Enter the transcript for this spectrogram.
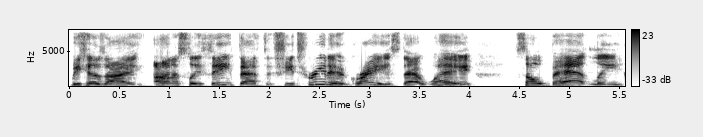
because I honestly think that she treated Grace that way so badly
